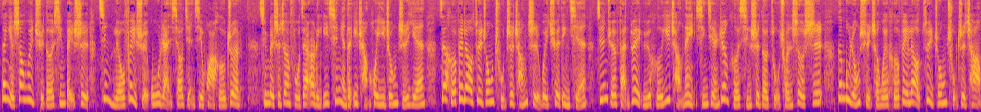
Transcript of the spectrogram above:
但也尚未取得新北市净流废水污染消减计划核准。新北市政府在二零一七年的一场会议中直言，在核废料最终处置厂址未确定前，坚决反对于核一厂内新建任何形式的组存设施，更不容许成为核废料最终处置厂。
